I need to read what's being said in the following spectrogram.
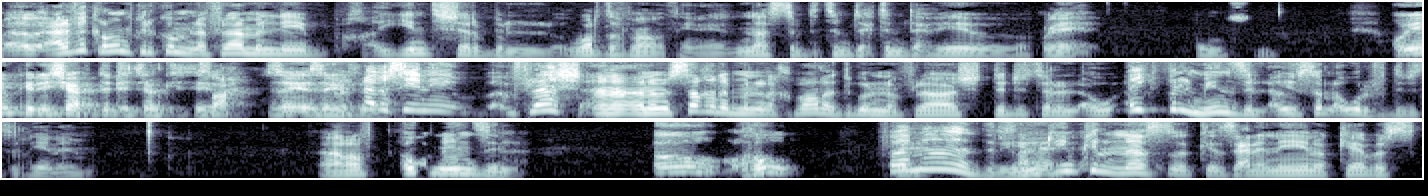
على فكرة ممكن يكون من الأفلام اللي ينتشر بال word of mouth يعني الناس تبدأ تمدح تمدح فيه و... ويمكن يشاف digital كثير. صح. زي زي فلاش. لا بس يعني فلاش أنا أنا مستغرب من الأخبار اللي تقول إنه Flash digital الأول أي فيلم ينزل أو يصير الأول في digital يعني. عرفت؟ أول ما ينزل. هو هو فما أدري صحيح. يمكن الناس زعلانين okay بس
